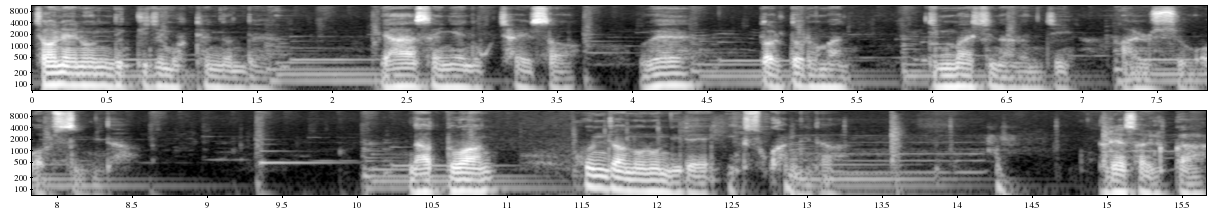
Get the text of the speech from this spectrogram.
전에는 느끼지 못했는데 야생의 녹차에서 왜 떨떠름한 뒷맛이 나는지 알 수 없습니다. 나 또한 혼자 노는 일에 익숙합니다. 그래서일까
